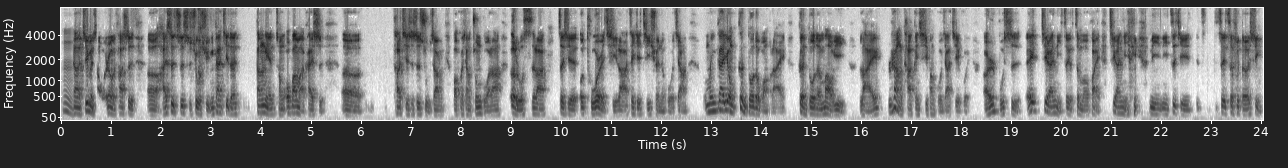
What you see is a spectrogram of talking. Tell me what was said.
嗯，那基本上我认为他是呃还是支持就绪。应该记得当年从奥巴马开始，呃，他其实是主张包括像中国啦、俄罗斯啦这些，呃，土耳其啦这些集权的国家，我们应该用更多的往来、更多的贸易来让他跟西方国家接轨。而不是哎，既然你这个这么坏，既然你你你自己这这副德性，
